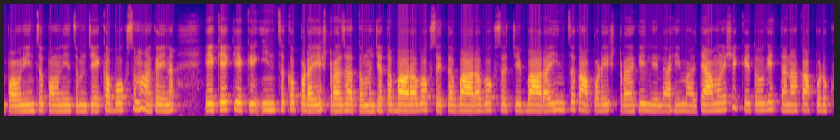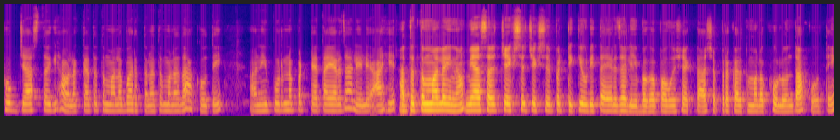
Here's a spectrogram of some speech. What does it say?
पाऊण इंच पाऊण इंच म्हणजे एका बॉक्स महाग आहे ना? एक एक एक इंच कपडा एक्स्ट्रा जातं. म्हणजे आता बारा बॉक्स आहे तर बारा बॉक्साचे बारा इंच कापड एक्स्ट्रा केलेलं आहे त्यामुळे त्यामुळे शक्यतो घेताना कापड खूप जास्त घ्यावं लागतं. आता तुम्हाला भरताना तुम्हाला दाखवते. आणि पूर्ण पट्ट्या तयार झालेल्या आहेत. आता तुम्हाला आहे ना मी असं चेक्स चेक्स पट्टी केवढी तयार झाली आहे बघा पाहू शकता. अशा प्रकारे तुम्हाला खोलून दाखवते.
